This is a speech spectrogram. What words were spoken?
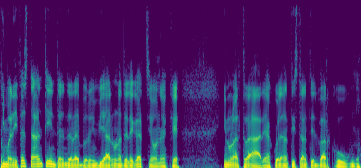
I manifestanti intenderebbero inviare una delegazione anche in un'altra area, quella antistante il Varco 1.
